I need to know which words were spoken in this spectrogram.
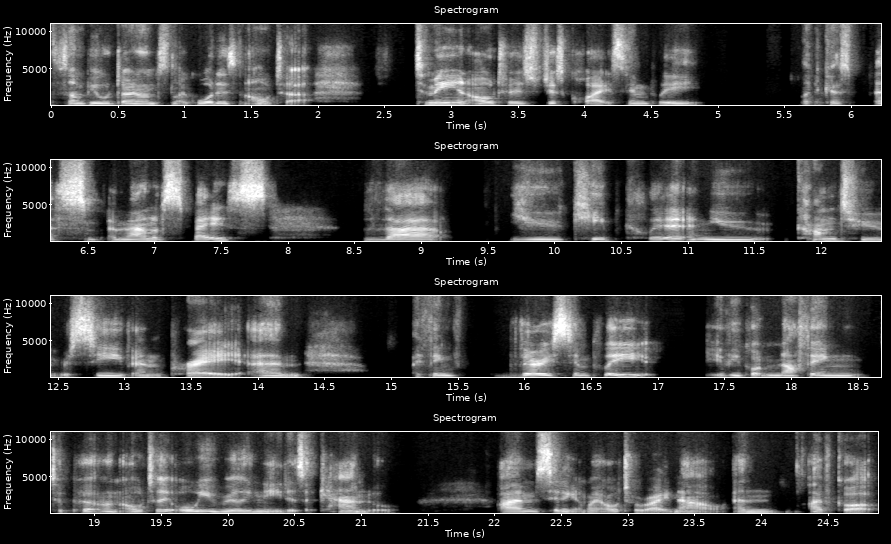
some people don't understand, like, what is an altar? To me, an altar is just quite simply like a, a amount of space that you keep clear and you come to receive and pray. And I think very simply, if you've got nothing to put on altar, all you really need is a candle. I'm sitting at my altar right now and I've got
